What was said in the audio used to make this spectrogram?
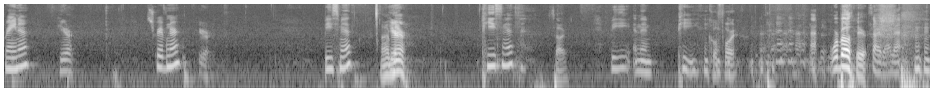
Reyna, Here. Scrivner, Here. B. Smith, I'm Here. here. P. Smith, Sorry. B, and then P. Go for it. We're both here. Sorry about that.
